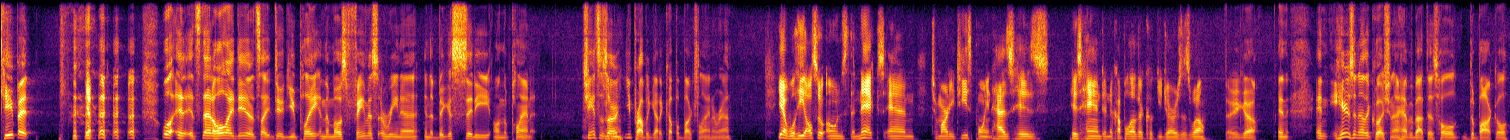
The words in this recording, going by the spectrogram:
Keep it. well, it, it's that whole idea. It's like, dude, you play in the most famous arena in the biggest city on the planet. Chances are mm-hmm. you probably got a couple bucks lying around. Yeah, well, he also owns the Knicks, and to Marty T's point, has his his hand in a couple other cookie jars as well. There you go. And and here's another question I have about this whole debacle.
